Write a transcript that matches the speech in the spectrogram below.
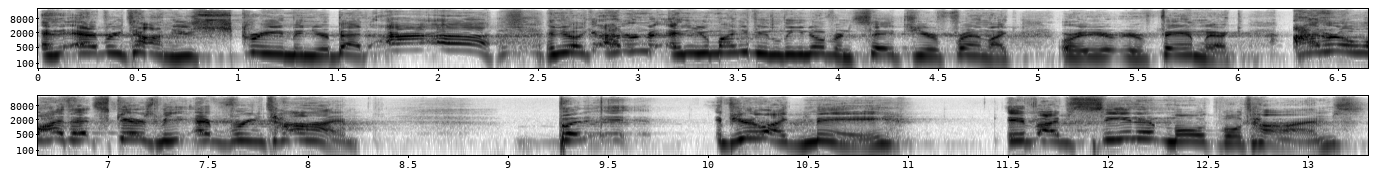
and every time you scream in your bed, ah, ah, and you're like, I don't know, and you might even lean over and say it to your friend, like, or your, your family, like, I don't know why that scares me every time. But if you're like me, if I've seen it multiple times,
